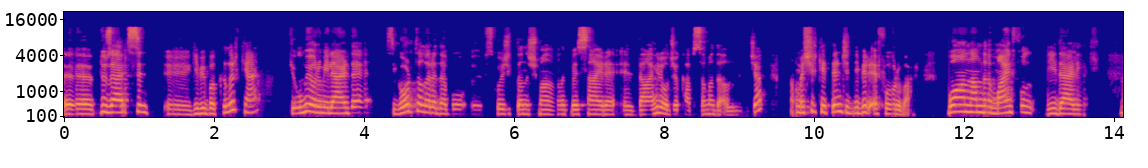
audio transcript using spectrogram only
e, düzeltsin e, gibi bakılırken ki umuyorum ileride sigortalara da bu e, psikolojik danışmanlık vesaire e, dahil olacak kapsama da alınacak. Ama şirketlerin ciddi bir eforu var. Bu anlamda mindful liderlik, Hı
